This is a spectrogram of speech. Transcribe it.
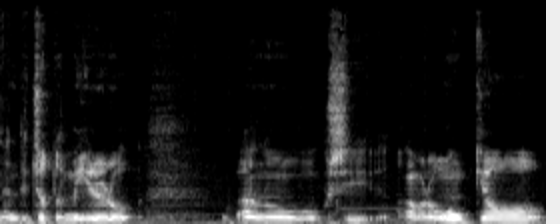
なんでちょっといろいろあの動くしあまり音響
